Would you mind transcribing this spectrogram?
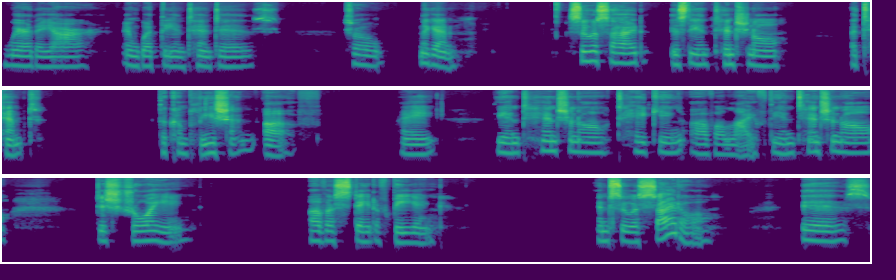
where they are and what the intent is. So, again, suicide is the intentional attempt, the completion of, right? The intentional taking of a life, the intentional destroying of a state of being. And suicidal is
